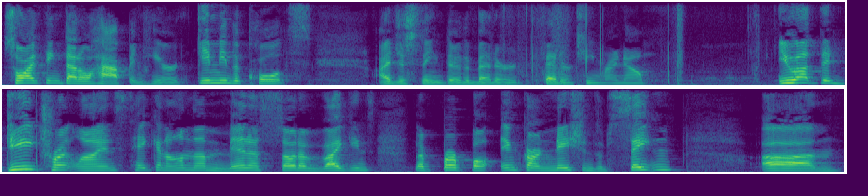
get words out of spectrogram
So I think that'll happen here. Give me the Colts. I just think they're the better better team right now. You got the Detroit Lions taking on the Minnesota Vikings, the purple incarnations of Satan. Um,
